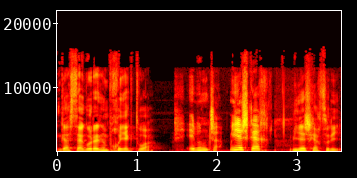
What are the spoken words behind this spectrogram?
gazte agoraren proiektua. Ebuntza, mi esker. Mi esker zuri.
